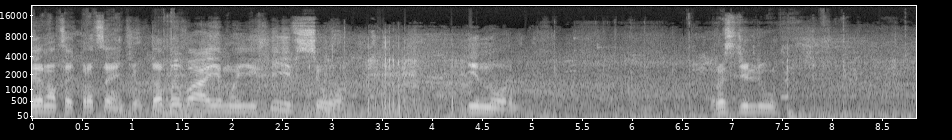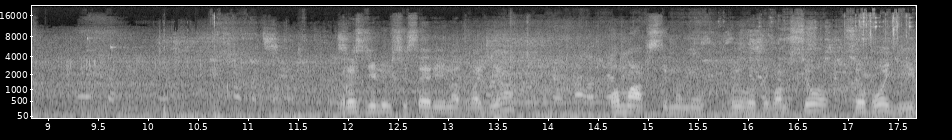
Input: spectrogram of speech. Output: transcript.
14%. Добиваємо їх і все. І норм. Розділю. Розділю всі серії на два дня. По максимуму виложу вам все сьогодні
